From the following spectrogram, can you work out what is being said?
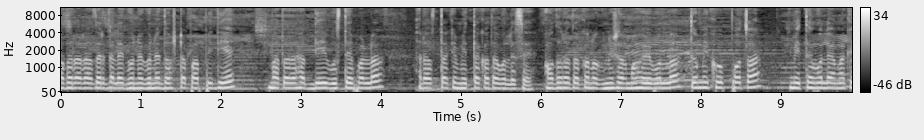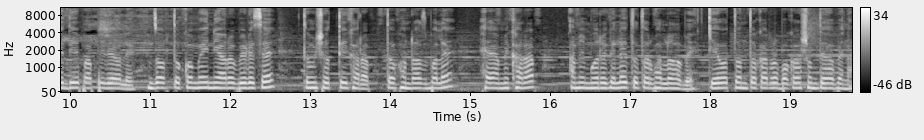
অধরা রাতের গালে গুনে গুনে দশটা পাপ্পি দিয়ে মাথার হাত দিয়ে বুঝতে পারল, রাজ তাকে মিথ্যা কথা বলেছে। অধরা তখন অগ্নিশর্মা হয়ে বলল, তুমি খুব পচা, মিথ্যা বলে আমাকে দিয়ে পাপ্পি দেওয়ালে। জ্বর তো কমেই নি আরও বেড়েছে। তুমি সত্যিই খারাপ। তখন রাজ বলে হ্যাঁ আমি খারাপ। আমি মরে গেলে তো তোর ভালো হবে। কেউ অত্যন্ত কারোর বকা শুনতে হবে না।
